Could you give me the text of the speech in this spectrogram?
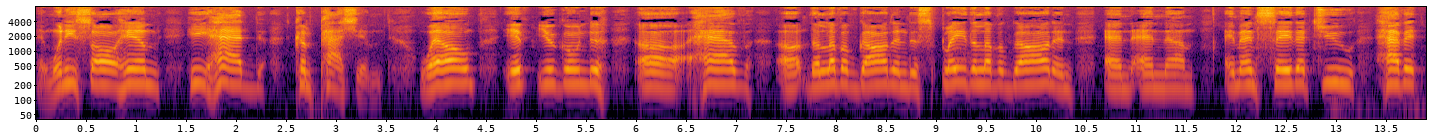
And when he saw him, he had compassion. Well, if you're going to uh, have uh, the love of God and display the love of God and and and um, amen, say that you have it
